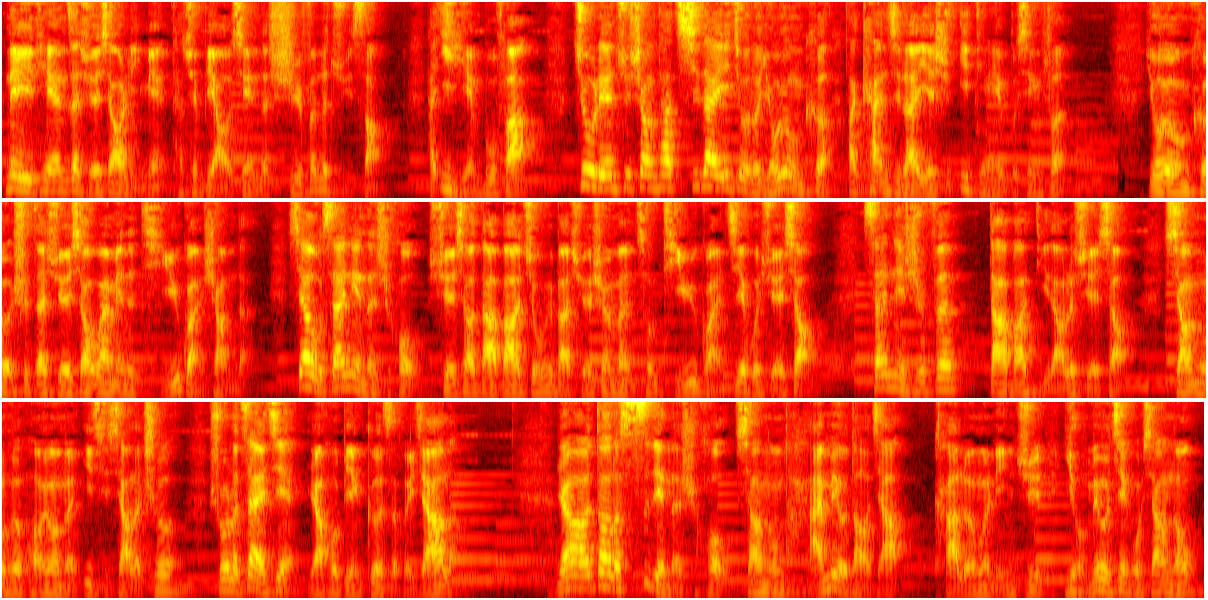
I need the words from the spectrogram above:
那一天在学校里面，他却表现得十分的沮丧。他一言不发，就连去上他期待已久的游泳课，他看起来也是一点也不兴奋。游泳课是在学校外面的体育馆上的。下午三点的时候，学校大巴就会把学生们从体育馆接回学校。三点十分，大巴抵达了学校，香农和朋友们一起下了车，说了再见，然后便各自回家了。然而到了四点的时候，香农他还没有到家。卡伦问邻居有没有见过香农，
